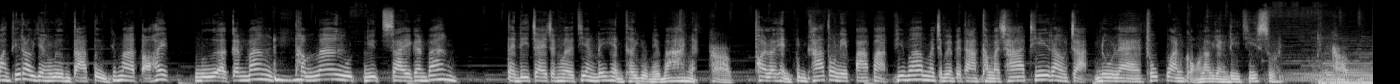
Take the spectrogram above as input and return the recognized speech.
วันที่เรายังลืมตาตื่นขึ้นมาต่อให้เบื่อกันบ้างอืมทำหน้าหงุดหงิดใส่กันบ้าง แต่ดีใจจังเลยที่ยังได้เห็นเธออยู่ในบ้านน่ะครับพอเราเห็นคุณค่าตรงนี้ปั๊บอะพี่ว่ามันจะเป็นไปตามธรรมชาติที่เราจะดูแลทุกวันของเราอย่างดีที่สุดครับ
